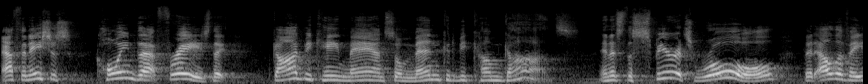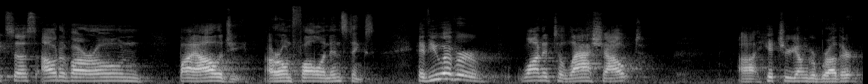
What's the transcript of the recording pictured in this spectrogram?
Athanasius coined that phrase that God became man so men could become gods. And it's the Spirit's role that elevates us out of our own biology, our own fallen instincts. Have you ever wanted to lash out, uh, hit your younger brother,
